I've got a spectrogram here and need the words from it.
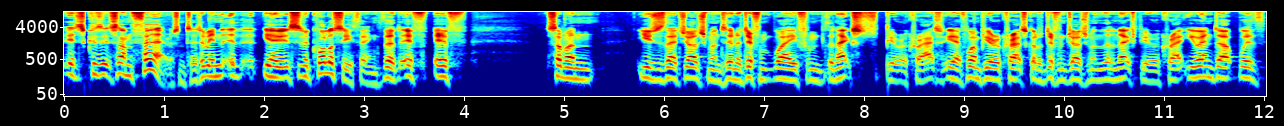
it's because it's unfair, isn't it? I mean, it, you know, it's an equality thing that if if someone uses their judgment in a different way from the next bureaucrat, yeah, if one bureaucrat's got a different judgment than the next bureaucrat, you end up with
